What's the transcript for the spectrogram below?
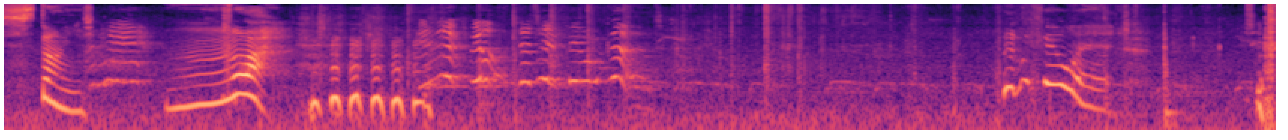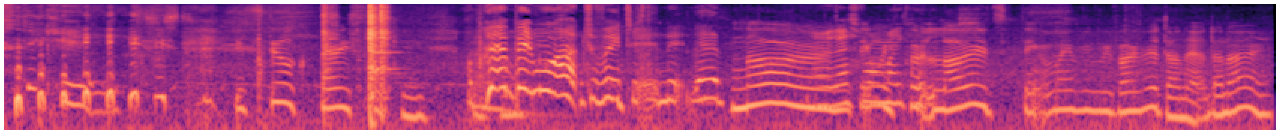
stones. Mwah! Does it feel? Does it feel good? Let me feel it. Is it sticky? it's, it's still very sticky. I'll put a bit more activator in it then. No, No, I that's think what we my put cookies- loads. I think maybe we've overdone it. I don't know.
